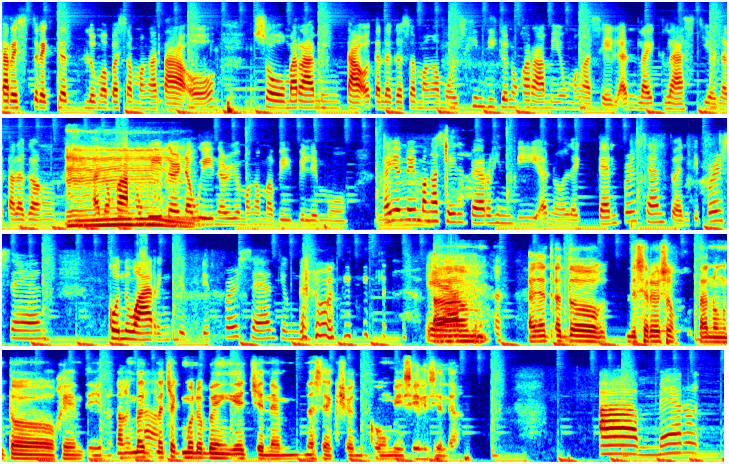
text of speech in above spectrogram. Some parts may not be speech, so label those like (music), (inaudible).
ka-restricted lumabas ang mga tao. So maraming tao talaga sa mga malls. Hindi ganun karami yung mga sale unlike last year na talagang ano ka Mm. winner na winner yung mga mabibili mo. Ngayon may Mm. mga sale pero hindi ano like 10%, 20%, kunwaring 50% yung ganun. (laughs) Yeah. Um, at ito, seryosong tanong to, Candy. Na, na, Ah. na-check mo na ba yung H&M na section kung may sale sila? Ah, meron mm,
